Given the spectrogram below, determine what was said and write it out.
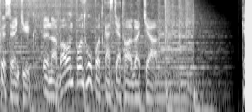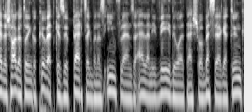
Köszöntjük! Ön a baon.hu podcastját hallgatja. Kedves hallgatóink, a következő percekben az influenza elleni védőoltásról beszélgetünk.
